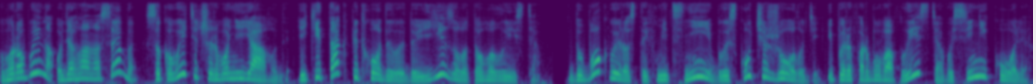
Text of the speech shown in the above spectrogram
Горобина одягла на себе соковиті червоні ягоди, які так підходили до її золотого листя. Дубок виростив міцні, блискучі жолоді і перефарбував листя в осінній колір.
